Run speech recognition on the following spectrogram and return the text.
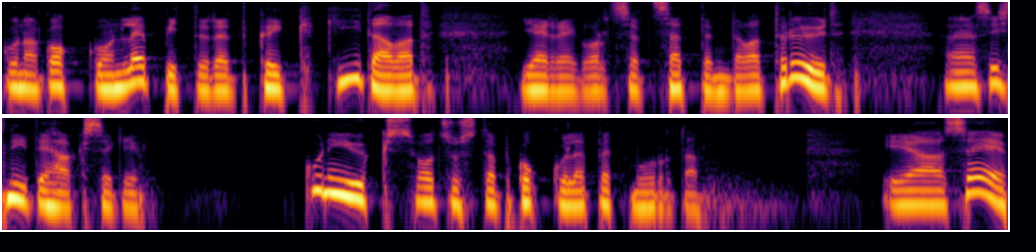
kuna kokku on lepitud, et kõik kiidavad järjekordset sätendavat rüüd, siis nii tehaksegi. Kuni üks otsustab kokkulepet murda. ja see,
